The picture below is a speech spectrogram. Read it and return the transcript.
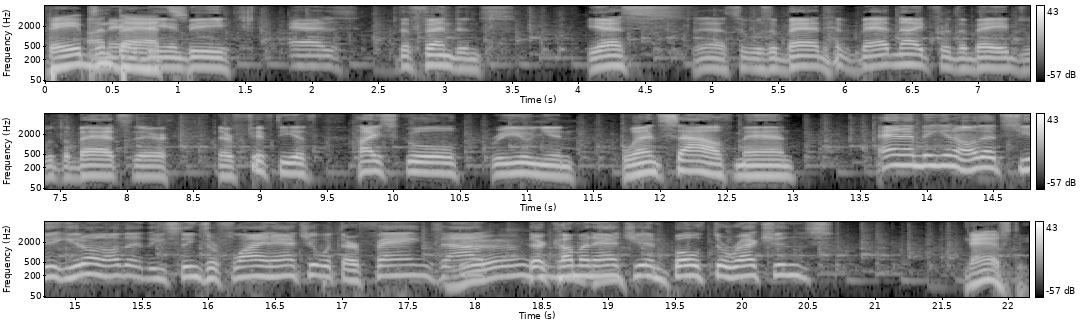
Babes on and bats. Airbnb as defendants. Yes, yes, it was a bad bad night for the babes with the bats there. Their 50th high school reunion went south, man. And I mean, you know, that's you, you don't know that these things are flying at you with their fangs out. Yeah. They're coming at you in both directions. Nasty.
